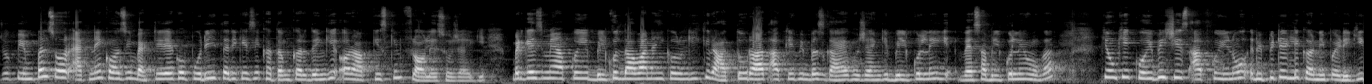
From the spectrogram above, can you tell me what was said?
जो पिंपल्स और एक्ने कॉजिंग बैक्टीरिया को पूरी तरीके से ख़त्म कर देंगे और आपकी स्किन फ्लॉलेस हो जाएगी। बट गैस मैं आपको ये बिल्कुल दावा नहीं करूँगी कि रातों रात आपके पिंपल्स गायब हो जाएँगे। बिल्कुल नहीं, वैसा बिल्कुल नहीं होगा। क्योंकि कोई भी चीज़ आपको यू नो रिपीटेडली करनी पड़ेगी,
